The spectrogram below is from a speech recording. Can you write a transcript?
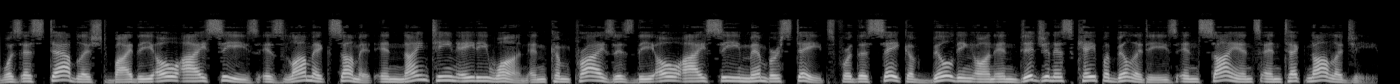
was established by the OIC's Islamic Summit in 1981 and comprises the OIC member states for the sake of building on indigenous capabilities in science and technology,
